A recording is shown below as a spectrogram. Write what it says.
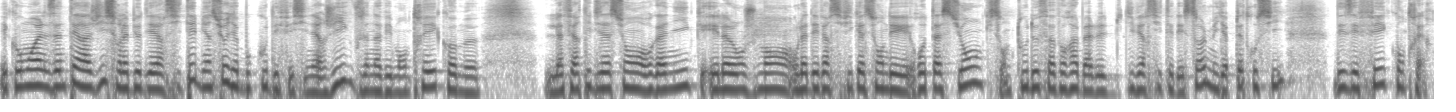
et comment elles interagissent sur la biodiversité. Bien sûr, il y a beaucoup d'effets synergiques, vous en avez montré comme euh, la fertilisation organique et l'allongement ou la diversification des rotations, qui sont tous deux favorables à la diversité des sols, mais il y a peut-être aussi des effets contraires.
